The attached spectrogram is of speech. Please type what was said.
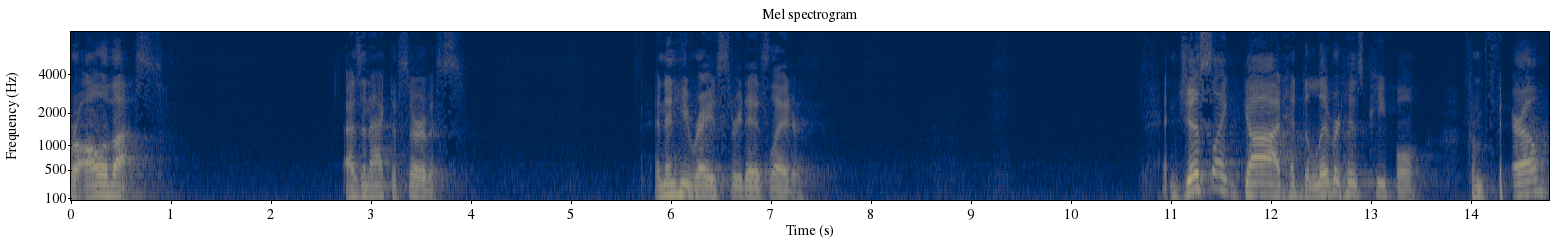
for all of us as an act of service. And then he raised three days later. And just like God had delivered his people from Pharaoh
